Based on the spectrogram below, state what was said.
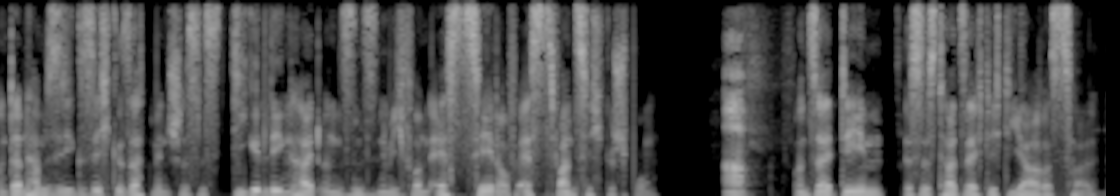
und dann haben sie sich gesagt, Mensch, das ist die Gelegenheit und sind sie nämlich von S10 auf S20 gesprungen. Ah. Und seitdem ist es tatsächlich die Jahreszahl.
